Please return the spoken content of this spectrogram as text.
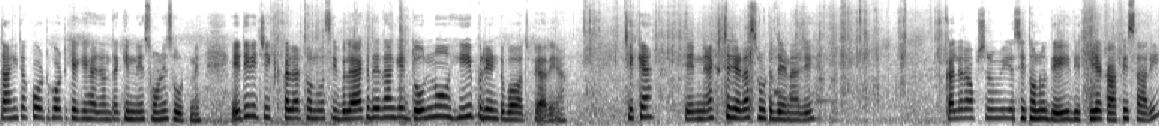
ਤਾਂ ਹੀ ਤਾਂ ਕੋਟ-ਕੋਟ ਕੇ ਕਿਹਾ ਜਾਂਦਾ ਕਿੰਨੇ ਸੋਹਣੇ ਸੂਟ ਨੇ। ਇਹਦੇ ਵਿੱਚ ਇੱਕ ਕਲਰ ਤੁਹਾਨੂੰ ਅਸੀਂ ਬਲੈਕ ਦੇ ਦਾਂਗੇ। ਦੋਨੋਂ ਹੀ ਪ੍ਰਿੰਟ ਬਹੁਤ ਪਿਆਰੇ ਆ। ਠੀਕ ਹੈ? ਤੇ ਨੈਕਸਟ ਜਿਹੜਾ ਸੂਟ ਦੇਣਾ ਜੀ ਕਲਰ ਆਪਸ਼ਨ ਵੀ ਅਸੀਂ ਤੁਹਾਨੂੰ ਦੇ ਹੀ ਦਿੱਤੀ ਹੈ ਕਾਫੀ ਸਾਰੀ।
